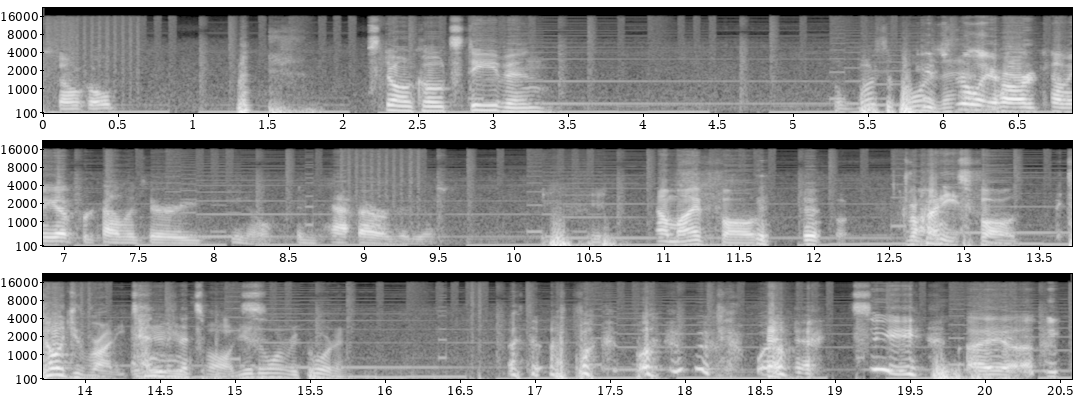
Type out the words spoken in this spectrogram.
Stone Cold. Stone Cold Steven. What's the point It's of that? really hard coming up for commentary, you know, in half-hour videos. Not my fault. Ronnie's fault. I told you, Ronnie. Ten It is your minutes. fault. You're the one recording. well, see, I uh, It becomes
